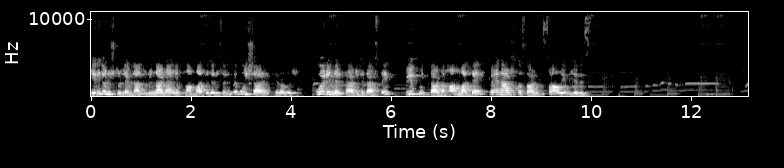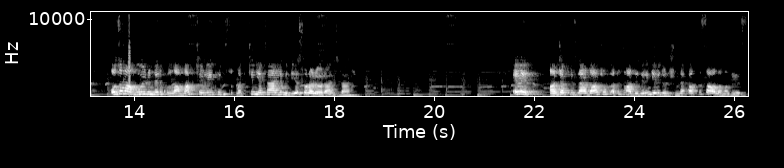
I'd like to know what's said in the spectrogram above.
Geri dönüştürülebilen ürünlerden yapılan maddeler üzerinde bu işaret yer alır. Bu ürünleri tercih edersek büyük miktarda ham madde ve enerji tasarrufu sağlayabiliriz. O zaman bu ürünleri kullanmak çevreyi temiz tutmak için yeterli mi diye sorar öğrenciler. Evet, ancak bizler daha çok atık maddelerin geri dönüşümüne katkı sağlamalıyız.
